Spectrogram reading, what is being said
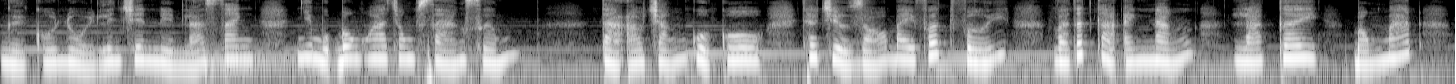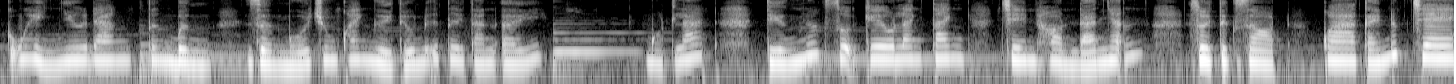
người cô nổi lên trên nền lá xanh như một bông hoa trong sáng sớm. Tà áo trắng của cô theo chiều gió bay phất phới và tất cả ánh nắng, lá cây, bóng mát cũng hình như đang tưng bừng Dần múa chung quanh người thiếu nữ tươi tắn ấy. Một lát, tiếng nước rội kêu lanh tanh trên hòn đá nhẵn, rồi tực giọt qua cái nước tre,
